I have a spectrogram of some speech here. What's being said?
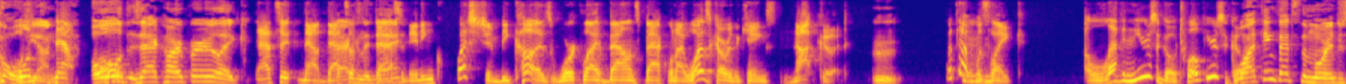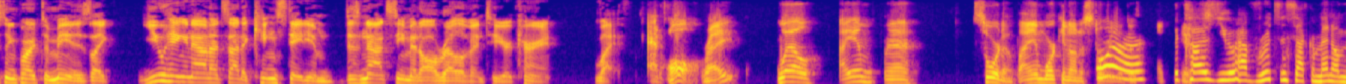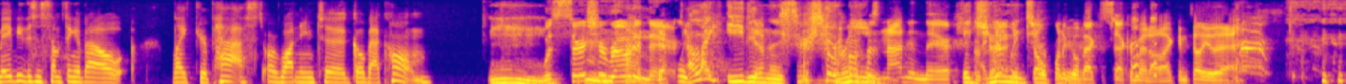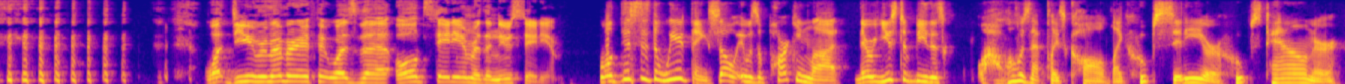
old, Well, young, now old oh, Zach Harper? Like, That's it. Now that's Back a in the day? fascinating question because work-life balance back when I was covering the Kings not good. Mm. But that was like 11 years ago, 12 years ago. well, I think that's the more interesting part to me is like you hanging out outside of King Stadium does not seem at all relevant to your current life. At all, right? Well, I am eh, sort of. I am working on a story. Or because you have roots in Sacramento, maybe this is something about like your past or wanting to go back home. Mm. Was Saoirse Hmm, Ronan uh, there? I like eating the Saoirse Ronan was not in there. the I dream definitely don't want to go back to Sacramento. I can tell you that. what do you remember if it was the old stadium or the new stadium? Well, this is the weird thing. So it was a parking lot. There used to be this. Wow, what was that place called? Like Hoop City or Hoops Town or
